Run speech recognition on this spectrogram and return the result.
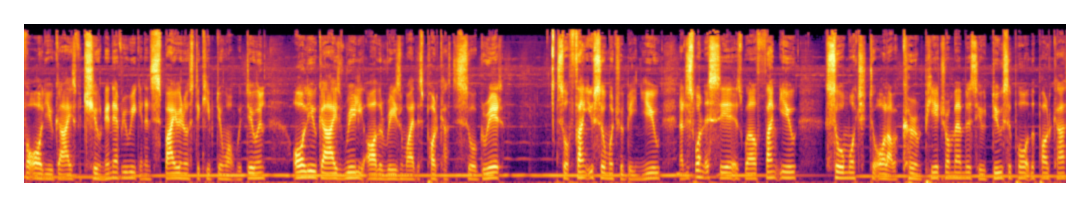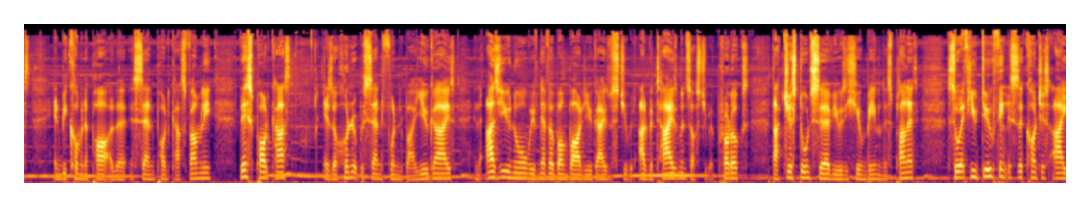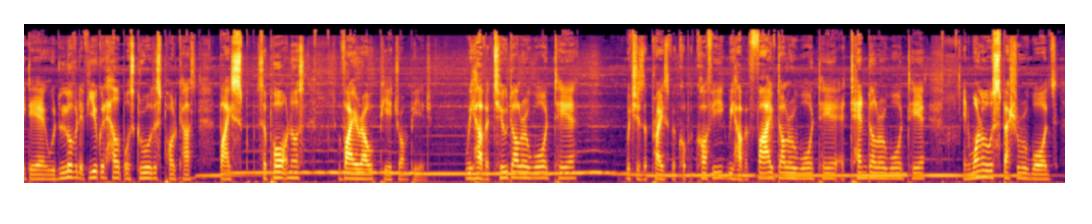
for all you guys for tuning in every week and inspiring us to keep doing what we're doing. All you guys really are the reason why this podcast is so great. So thank you so much for being you. And I just wanted to say as well, thank you so much to all our current Patreon members who do support the podcast and becoming a part of the Ascend podcast family. This podcast is 100% funded by you guys, and as you know, we've never bombarded you guys with stupid advertisements or stupid products that just don't serve you as a human being on this planet. So, if you do think this is a conscious idea, we'd love it if you could help us grow this podcast by supporting us via our Patreon page. We have a $2 award tier which is the price of a cup of coffee. We have a $5 reward tier, a $10 reward tier. And one of those special rewards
